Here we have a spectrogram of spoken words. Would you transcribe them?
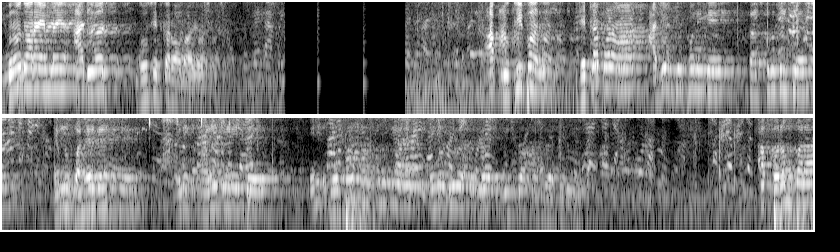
યુનો દ્વારા એમણે આ દિવસ ઘોષિત કરવામાં આવ્યો છે. આ પૃથ્વી પર જેટલા પણ આ આદિમ જૂથોની જે સંસ્કૃતિ છે, એમનું પહેરવેશ છે એની ખાણીપીણી છે એની જે પણ સંસ્કૃતિ આવે એનો દિવસ એટલે વિશ્વ આદિવાસી દિવસ. આ પરંપરા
